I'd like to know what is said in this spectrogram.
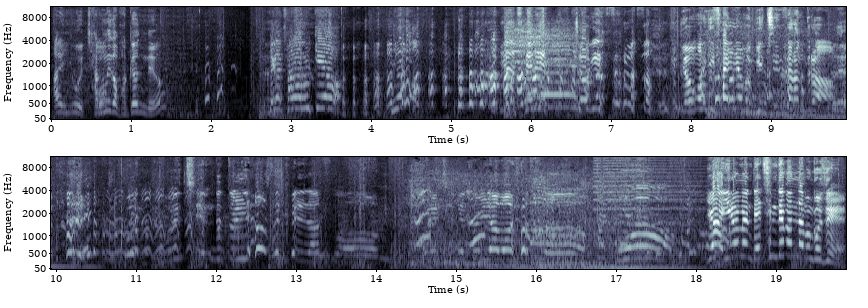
아 이거 장르가 바뀌었는데요? 제가 잡아볼게요. 야 쟤네 저기 숨었어. 영원히 살려고 미친 사람들아. 우리 침대 뚫려서 큰일 났어. 우리 침대 뚫려버렸어. 우와. 야 이러면 내 침대만 남은 거지.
